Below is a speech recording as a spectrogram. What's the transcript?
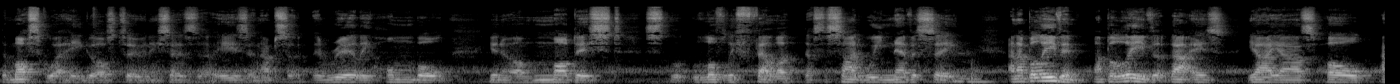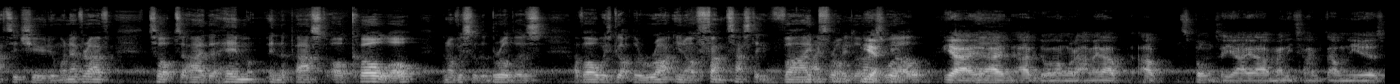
the mosque where he goes to, and he says that he's an absolutely really humble, you know, modest, lovely fella. That's the side we never see, and I believe him. I believe that that is Yaya's whole attitude. And whenever I've talked to either him in the past or Kolo, and obviously the brothers, I've always got the right, you know, fantastic vibe Nice from them meet as well. Yeah, I, I, I'd go along with it. I mean, I've, I've spoken to Yaya many times down the years.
